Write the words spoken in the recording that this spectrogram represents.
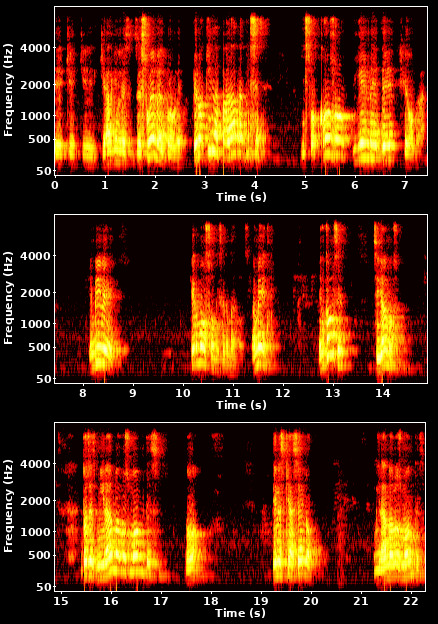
eh, que, que alguien les resuelva el problema. Pero aquí la palabra dice, mi socorro viene de Jehová. ¿Quién vive? Qué hermoso, mis hermanos. Amén. Entonces, sigamos. Entonces, mirando a los montes, ¿no? Tienes que hacerlo. Mirando a los montes.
